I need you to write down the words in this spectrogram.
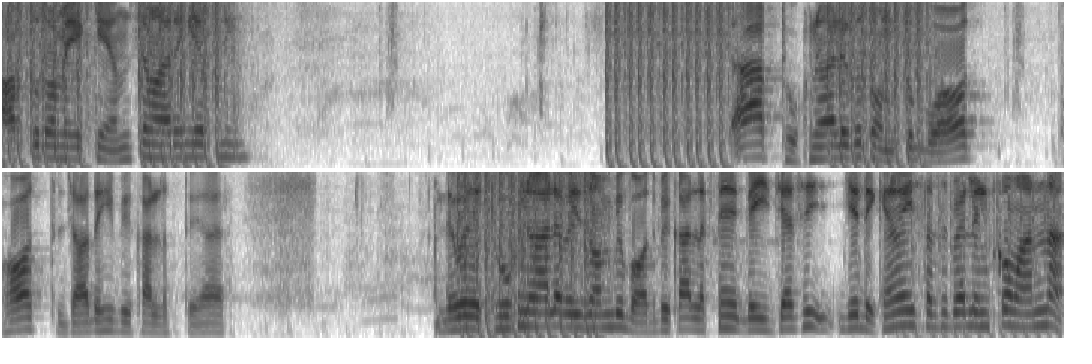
आपको तो हम एक हम से मारेंगे अपनी। आप ठोकने वाले को तो हम तो बहुत बहुत ज़्यादा ही बेकार लगते हैं यार। देखो ये थूकने वाले भाई जॉम्बी बहुत बेकार लगते हैं। भाई जैसे ये देखे ना भाई सबसे पहले इनको मारना।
